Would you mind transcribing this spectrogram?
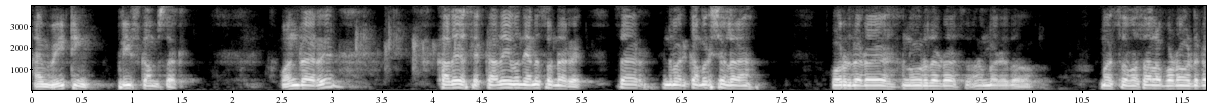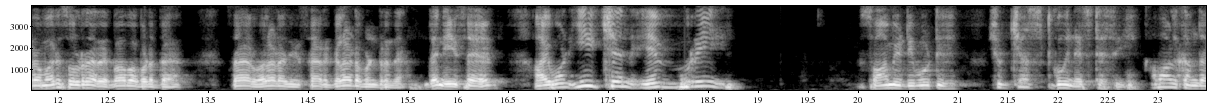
I am waiting please come sir வந்தார். கதையை சார் கதை வந்து என்ன சொன்னார்? சார் இந்த மாதிரி கமர்ஷியலாக ஒரு தடவை நூறு தடவை அந்த மாதிரி ஏதோ மச மசாலா படம் எடுக்கிற மாதிரி சொல்கிறாரு பாபா படத்தை. சார் விளாடாதீங்க சார் கலாட்டம் பண்ணிருந்தேன் then he said I want each and every Swami devotee should just go in ecstasy அவளுக்கு அந்த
